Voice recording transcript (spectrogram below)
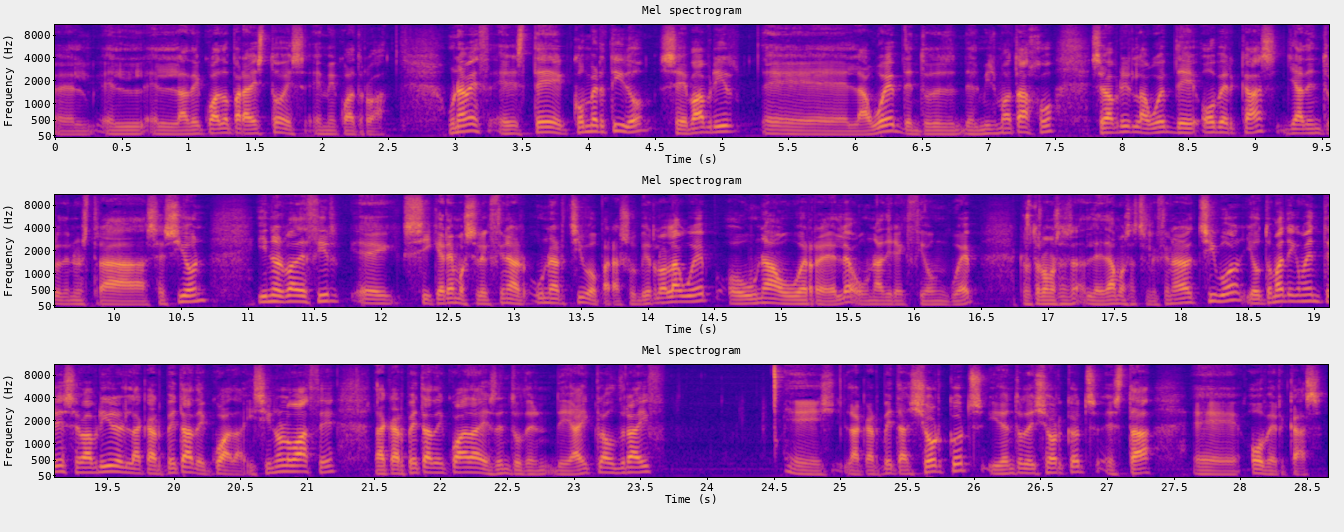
el, el adecuado para esto es M4A. Una vez esté convertido, se va a abrir eh, la web, dentro del mismo atajo, se va a abrir la web de Overcast ya dentro de nuestra sesión y nos va a decir eh, si queremos seleccionar un archivo para subirlo a la web o una URL o una dirección web. Nosotros le damos a seleccionar archivo y automáticamente se va a abrir en la carpeta adecuada. Y si no lo hace, la carpeta adecuada es dentro de, iCloud Drive. Eh, la carpeta Shortcuts y dentro de Shortcuts está Overcast.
